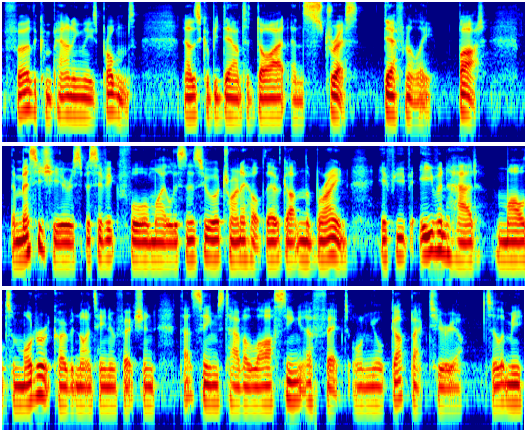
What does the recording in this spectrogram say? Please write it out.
further compounding these problems. Now, this could be down to diet and stress, definitely, but the message here is specific for my listeners who are trying to help their gut and the brain. If you've even had mild to moderate COVID 19 infection, that seems to have a lasting effect on your gut bacteria. So let me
